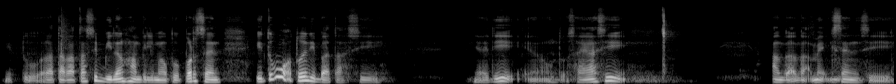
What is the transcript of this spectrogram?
Itu rata-rata sih bilang hampir 50% itu waktunya dibatasi jadi ya, untuk saya sih agak-agak make sense sih.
